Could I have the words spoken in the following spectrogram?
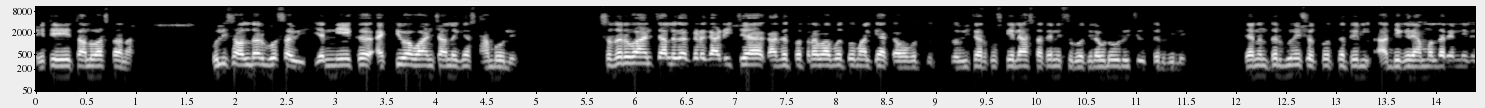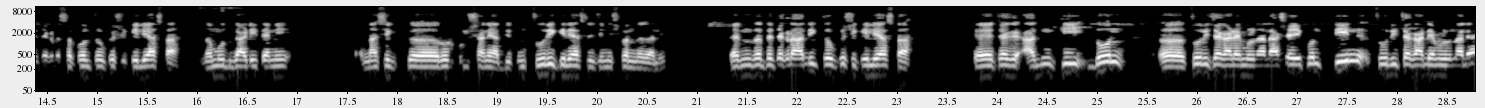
येथे चालू असताना पोलीस हवालदार गोसावी यांनी एक ऍक्टिवा वाहन चालक यास थांबवले. सदर वाहन चालकाकडे गाडीच्या कागदपत्राबाबत व मालकी हक्काबाबत विचारपूस केला असता त्यांनी सुरुवातीला उडवडीचे उत्तर दिले. त्यानंतर गुन्हे शोधपथकातील अधिकारी अंमलदार यांनी त्याच्याकडे सखोल चौकशी केली असता नमूद गाडी त्यांनी नाशिक रोड पोलीस ठाणे हद्दीतून चोरी केली असल्याचे निष्पन्न झाले. त्यानंतर त्याच्याकडे अधिक चौकशी केली असता त्याच्या आणखी दोन चोरीच्या गाड्या मिळून आल्या. अशा एकूण तीन चोरीच्या गाड्या मिळून आल्या.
